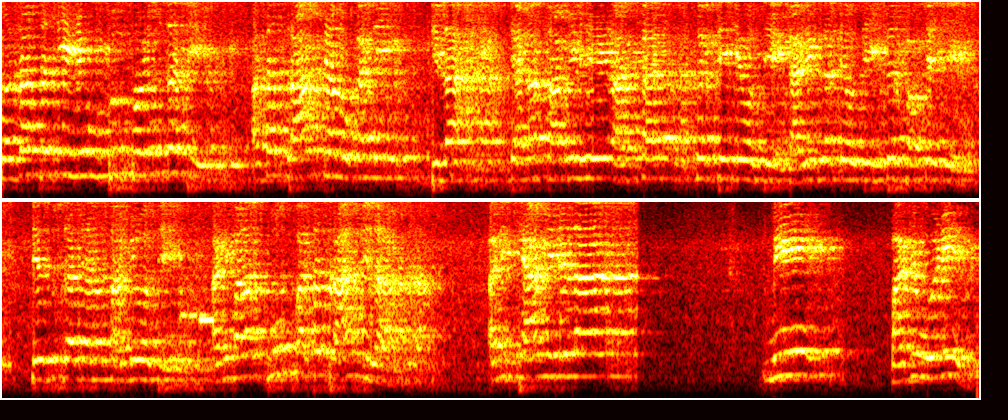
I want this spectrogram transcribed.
सजासजी हे उठून पडून जाते असा त्रास त्या लोकांनी दिला. त्यांना सामील हे राजकारण करते जे होते कार्यकर्ते आणि त्या वेळेला मी माझे वडील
